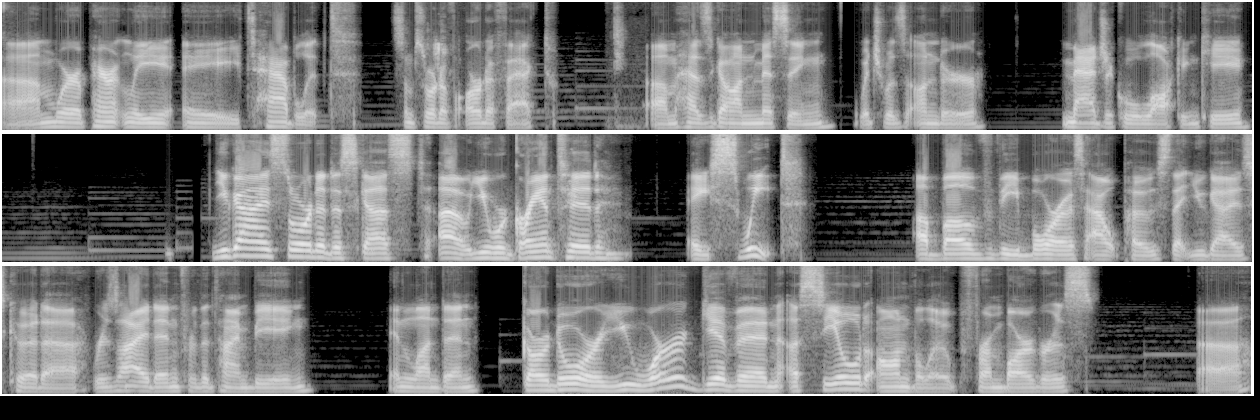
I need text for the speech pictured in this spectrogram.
um, where apparently a tablet, some sort of artifact, um, has gone missing, which was under magical lock and key. You guys sort of discussed oh you were granted a suite above the boros outpost that you guys could uh, reside in for the time being in london. Gardor you were given a sealed envelope from bargers uh,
